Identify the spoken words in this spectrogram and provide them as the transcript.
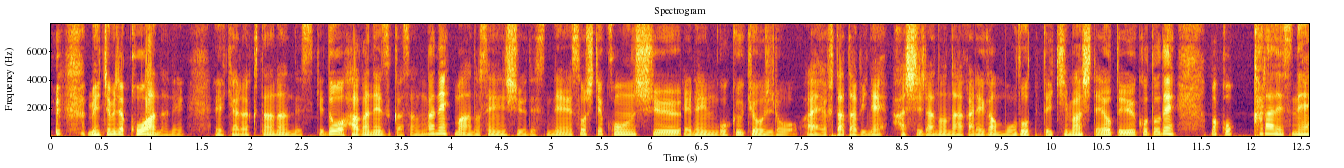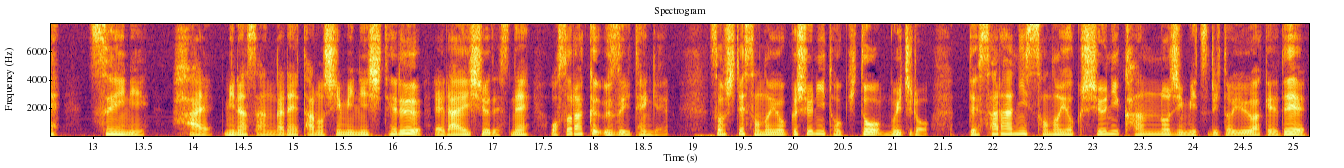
めちゃめちゃコアなね、えキャラクターなんですけど、鋼塚さんがね、まあ、あの先週ですね、そして今週、え煉獄京次郎、え再びね、柱の流れが戻ってきましたよということで、まあ、こっからですね、ついに、はい。皆さんがね、楽しみにしてる、え来週ですね。おそらく渦井天元。そしてその翌週に時と無一郎。で、さらにその翌週に甘露寺光というわけで、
